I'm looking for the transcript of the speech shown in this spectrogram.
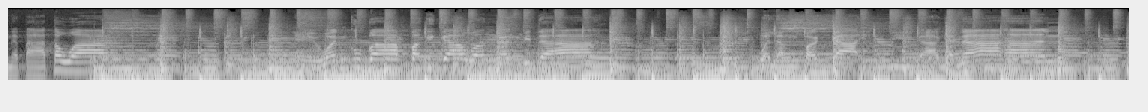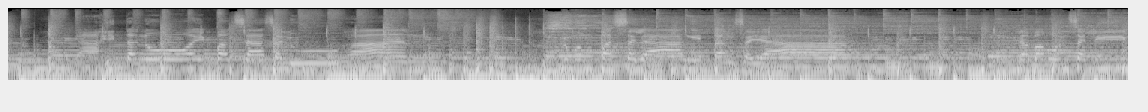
natatawa. Ewan ko ba pag ikaw ang nagbida? Walang pagkain di gaganahan. Kahit ano ay pagsasaluhan. Lumampas sa langit ang saya. Nabaon sa limot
